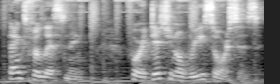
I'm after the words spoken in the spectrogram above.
Thanks for listening. For additional resources,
